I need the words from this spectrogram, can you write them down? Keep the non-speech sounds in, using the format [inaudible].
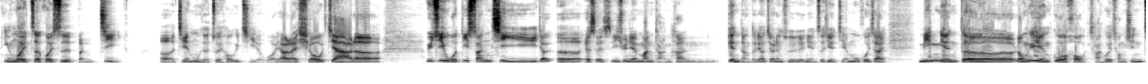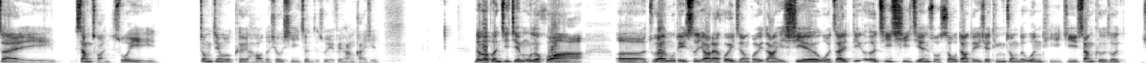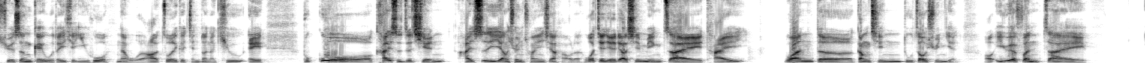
因为这会是本季呃节目的最后一集了，我要来休假了。预计我第三季要呃 SSE 训练漫谈和电档的廖教练碎碎念这些节目会在明年的农历年过后才会重新再上传，所以中间我可以好好的休息一阵子，所以非常开心。那么本期节目的话，呃，主要目的是要来汇整回答一些我在第二季期间所收到的一些听众的问题，以及上课的时候学生给我的一些疑惑。那我要做一个简短的 Q&A。不过开始之前，还是一样宣传一下好了。我姐姐廖新明在台湾的钢琴独奏巡演哦，一月份在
